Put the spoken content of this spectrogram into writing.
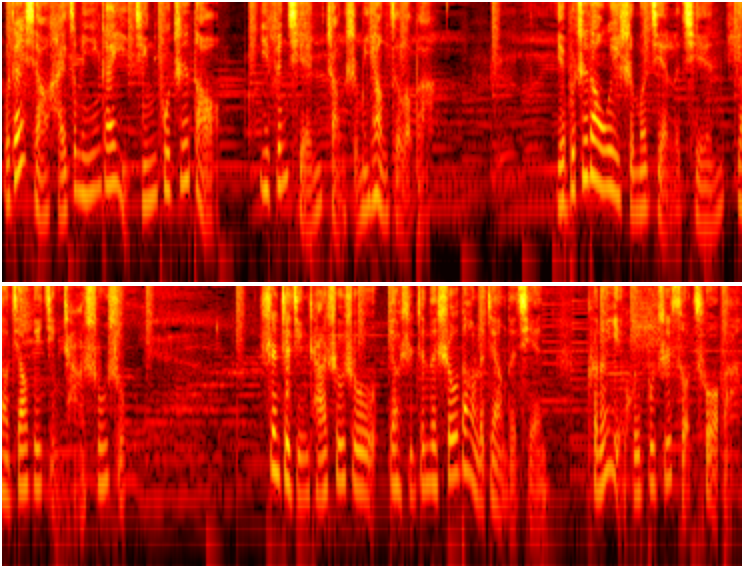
我在想，孩子们应该已经不知道一分钱长什么样子了吧？也不知道为什么捡了钱要交给警察叔叔，甚至警察叔叔要是真的收到了这样的钱，可能也会不知所措吧。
